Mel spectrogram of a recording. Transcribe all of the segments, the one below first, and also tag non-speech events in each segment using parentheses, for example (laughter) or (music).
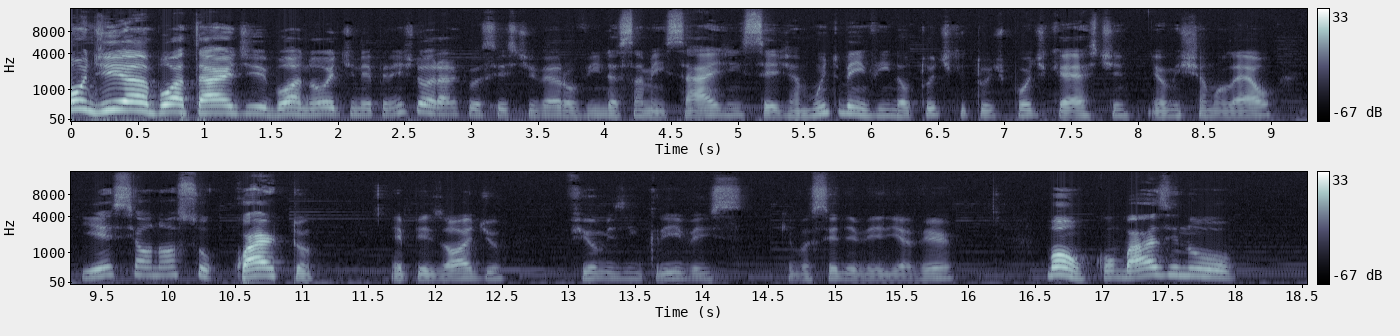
Bom dia, boa tarde, boa noite, independente do horário que você estiver ouvindo essa mensagem, seja muito bem-vindo ao Tuti que Podcast. Eu me chamo Léo e esse é o nosso quarto episódio, filmes incríveis que você deveria ver. Bom, com base no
